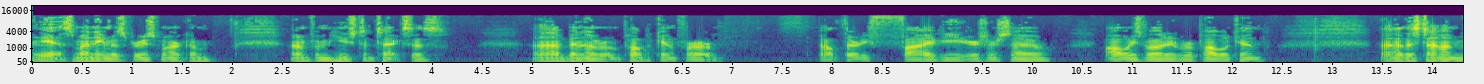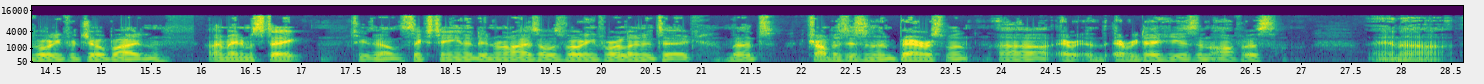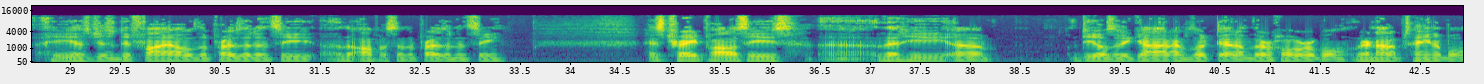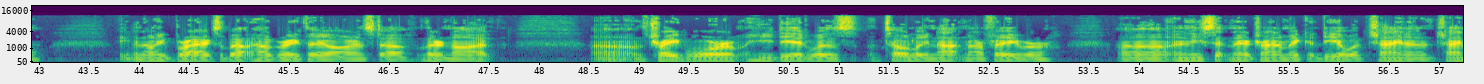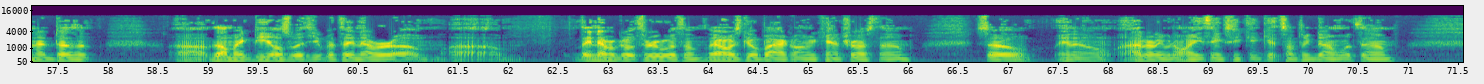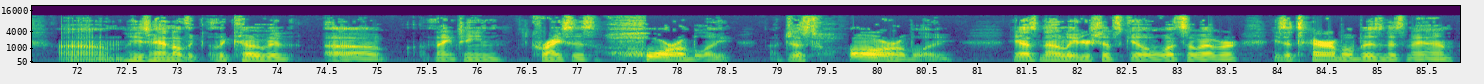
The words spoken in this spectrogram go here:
Yes, my name is Bruce Markham. I'm from Houston, Texas. I've been a Republican for about 35 years or so. Always voted Republican. Uh, this time I'm voting for Joe Biden. I made a mistake 2016 I didn't realize I was voting for a lunatic, but Trump is just an embarrassment. Uh, every, every day he is in office, and uh, he has just defiled the presidency, uh, the office of the presidency. His trade policies uh, that he uh, deals that he got, I've looked at them. They're horrible. They're not obtainable. Even though he brags about how great they are and stuff, they're not. Uh, the trade war he did was totally not in our favor. Uh, and he's sitting there trying to make a deal with China. China doesn't uh, they'll make deals with you, but they never, um, uh, they never go through with them. They always go back on. You can't trust them. So, you know, I don't even know why he thinks he can get something done with them. Um, he's handled the, the COVID, uh, 19 crisis horribly, just horribly. He has no leadership skill whatsoever. He's a terrible businessman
